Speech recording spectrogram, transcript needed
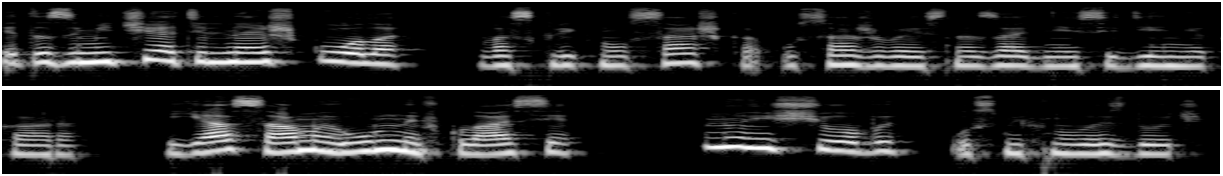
это замечательная школа!» — воскликнул Сашка, усаживаясь на заднее сиденье Кара. «Я самый умный в классе». «Ну еще бы», — усмехнулась дочь.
